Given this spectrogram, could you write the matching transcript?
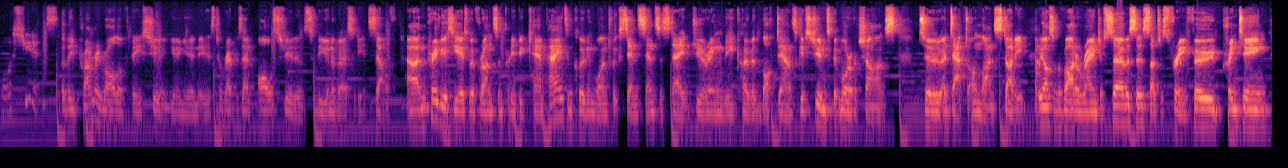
for students. So, the primary role of the student union is to represent all students to the university itself. Uh, in previous years, we've run some pretty big campaigns, including one to extend census date during the COVID lockdowns, give students a bit more of a chance to adapt online study. We also provide a range of services such as free food, printing,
